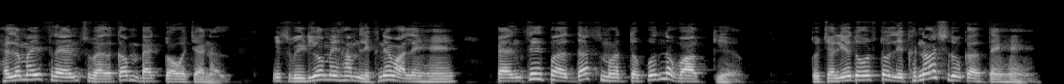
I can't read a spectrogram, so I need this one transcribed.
Hello my friends welcome back to our channel इस वीडियो में हम लिखने वाले हैं पेंसिल पर 10 महत्वपूर्ण वाक्य। तो चलिए दोस्तों, लिखना शुरू करते हैं।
